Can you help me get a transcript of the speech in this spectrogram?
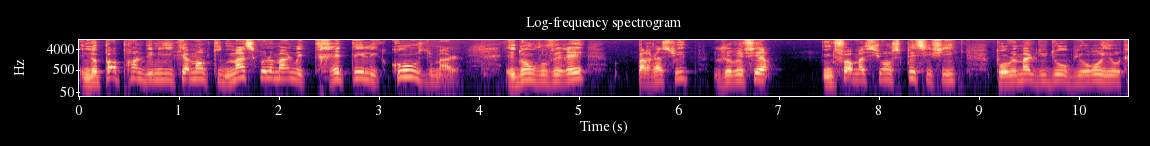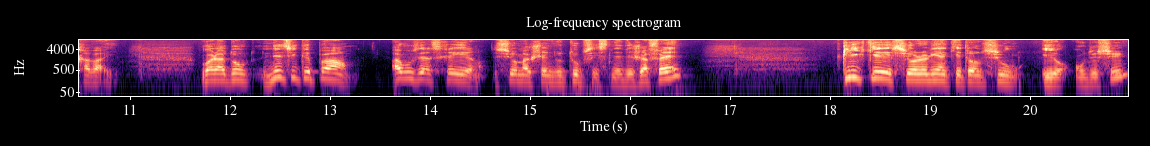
et ne pas prendre des médicaments qui masquent le mal, mais traiter les causes du mal. Et donc vous verrez, par la suite, je vais faire une formation spécifique pour le mal du dos au bureau et au travail. Voilà, donc n'hésitez pas à vous inscrire sur ma chaîne YouTube si ce n'est déjà fait. Cliquez sur le lien qui est en dessous et au-dessus.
